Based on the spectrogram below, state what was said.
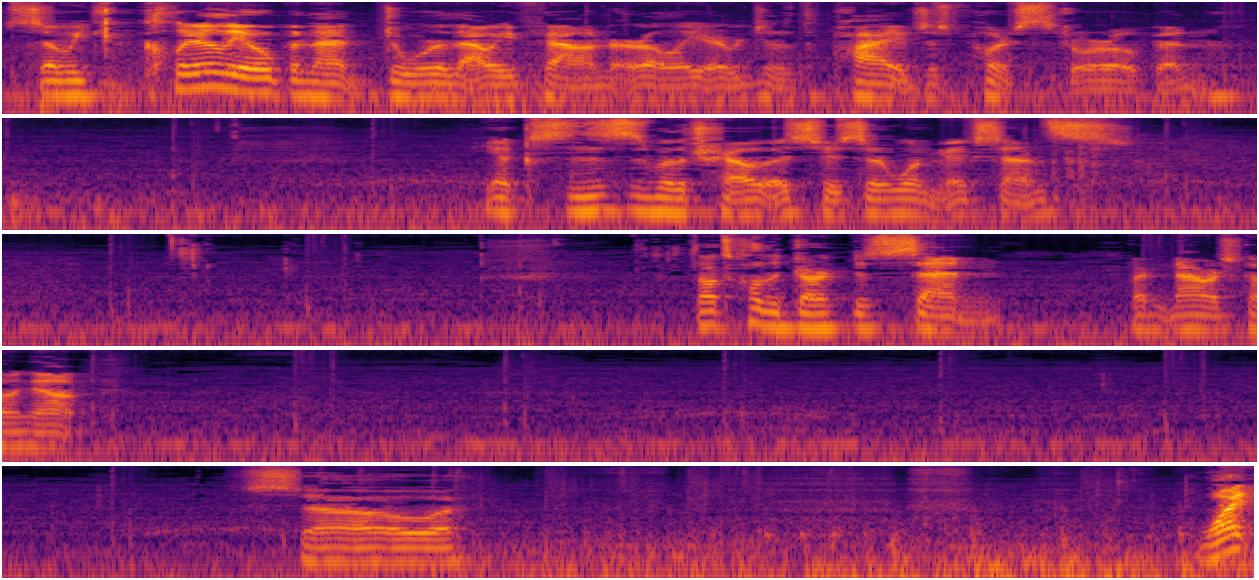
So we can clearly open that door that we found earlier, which is the pie just pushed the door open. Yeah, because this is where the trail is to, so it wouldn't make sense. That's called the Dark Descent, but now it's going up. So... What?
